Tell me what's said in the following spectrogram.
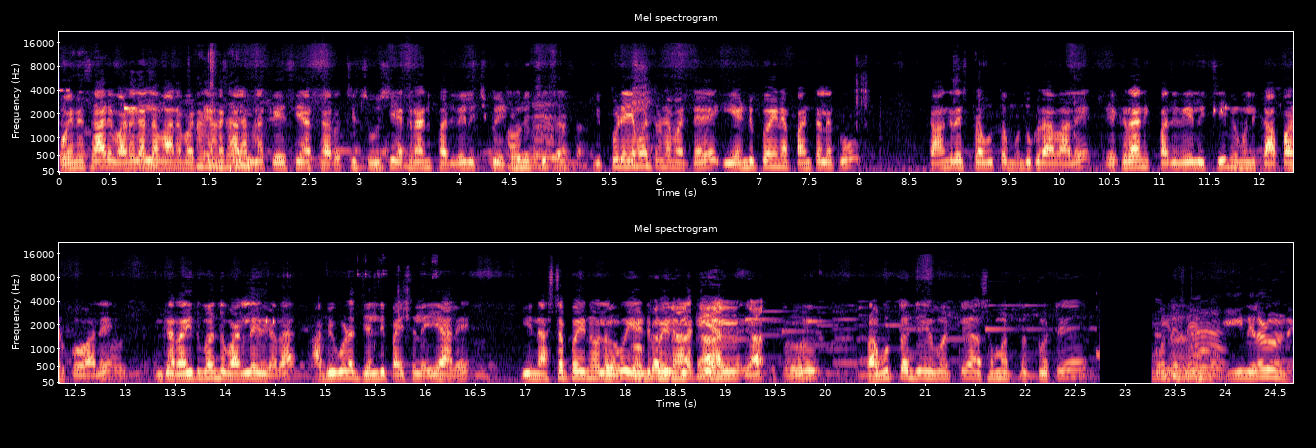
పోయినసారి వడగల్ల వాన బట్టి ఎండాకాలంలో కేసీఆర్ సార్ వచ్చి చూసి ఎకరానికి పదివేలు ఇచ్చిపోయింది ఇప్పుడు ఏమంటున్నామంటే ఈ ఎండిపోయిన పంటలకు కాంగ్రెస్ ప్రభుత్వం ముందుకు రావాలి ఎకరానికి పదివేలు ఇచ్చి మిమ్మల్ని కాపాడుకోవాలి. ఇంకా రైతు బంధు పడలేదు కదా అవి కూడా జల్దీ పైసలు వేయాలి. ఈ నష్టపోయిన వాళ్ళకు ఎండిపోయిన వాళ్ళకి. ఇప్పుడు ప్రభుత్వం చేయబట్టి అసమర్థతతోటి ఈ నెలలోనే.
